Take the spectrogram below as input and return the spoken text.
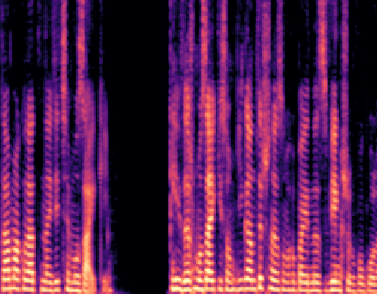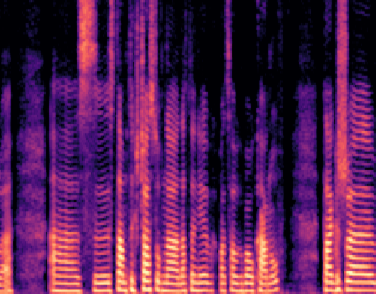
tam akurat znajdziecie mozaiki. I też mozaiki są gigantyczne, są chyba jedne z większych w ogóle z, z tamtych czasów na, na tlenie chyba całych Bałkanów. Także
